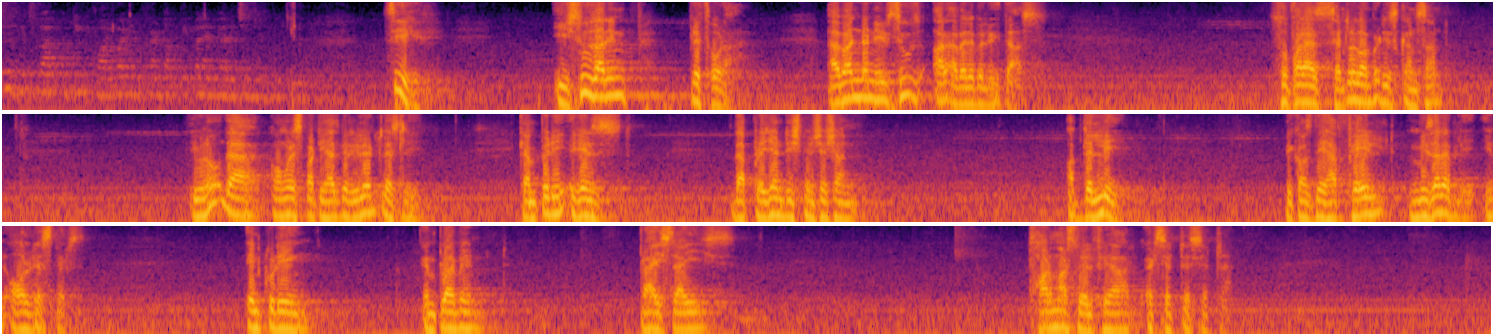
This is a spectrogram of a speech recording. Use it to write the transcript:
issues which you are putting forward in front of people and you are reaching people? See, issues are in plethora. Abundant issues are available with us. So far as central government is concerned, you know the Congress party has been relentlessly campaigning against the present dispensation of Delhi because they have failed miserably in all respects, including employment, price rise, farmers' welfare, etc., etc.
